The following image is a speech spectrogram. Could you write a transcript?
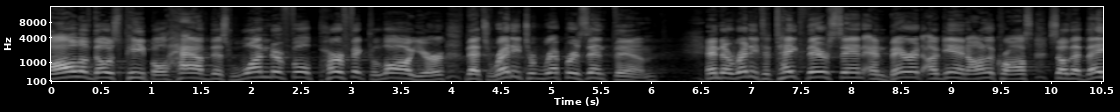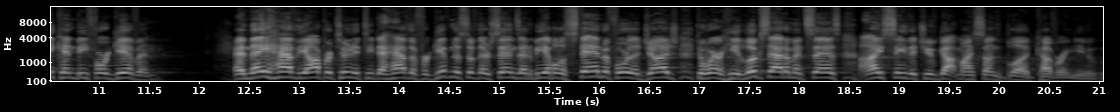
all of those people have this wonderful, perfect lawyer that's ready to represent them. And they're ready to take their sin and bear it again on the cross so that they can be forgiven and they have the opportunity to have the forgiveness of their sins and to be able to stand before the judge to where he looks at them and says, I see that you've got my son's blood covering you.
